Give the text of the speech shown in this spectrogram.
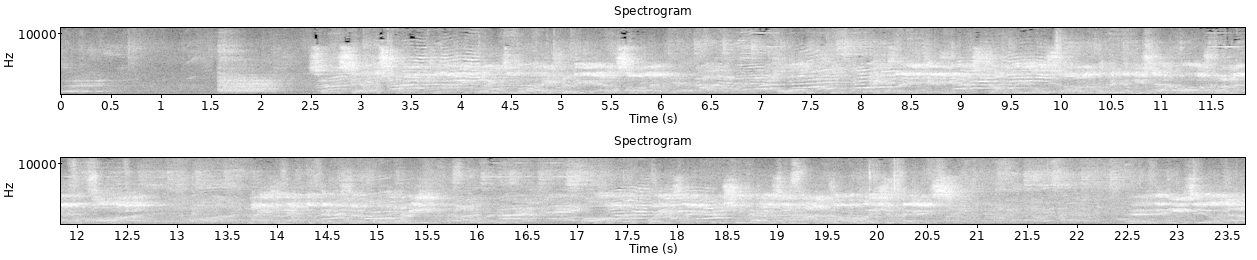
So the South Australian leads in the way from the outside. Paul Queensland getting out strongly also. Look at the New South Wales run over Pollard. Making up the benefit already. On the Queenslander, she goes in hard on Alesha Bennetts. And the New Zealander,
